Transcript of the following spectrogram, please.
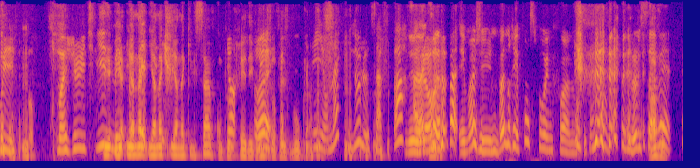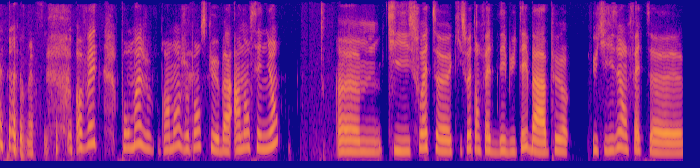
Oui, moi je l'utilise, mais il y, en a, il y en a, il y en a qui le savent qu'on peut créer des groupes sur Facebook. Mais il y en a qui ne le savent pas. Et moi j'ai eu une bonne réponse pour une fois, donc je le savais. Merci. En fait, pour moi, je, vraiment, je pense que bah, un enseignant euh, qui souhaite, euh, qui souhaite en fait débuter, bah, peut utiliser en fait euh,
